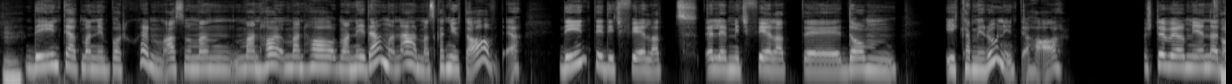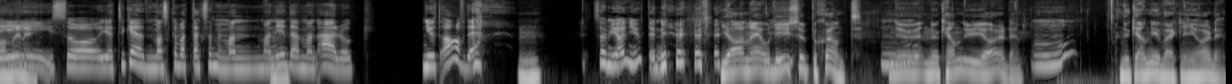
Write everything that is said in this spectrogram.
Mm. Det är inte att man är bortskämd, alltså man, man, har, man, har, man är där man är, man ska njuta av det. Det är inte ditt fel att, eller mitt fel att eh, de i Kamerun inte har. Förstår du vad jag menar? Ja, det är. Så jag tycker att man ska vara tacksam, man, man är Mm. där man är och njut av det. Mm. Som jag njuter nu. Ja, nej, och det är ju superskönt. Nu, nu kan du ju göra det. Mm. Nu kan du ju verkligen göra det.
